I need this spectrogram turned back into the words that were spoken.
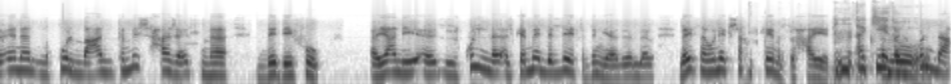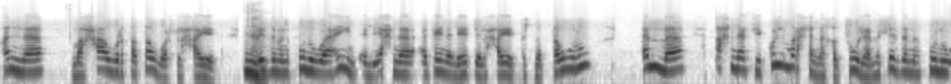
أنا نقول ما فماش حاجة اسمها دي ديفو. يعني الكل الكمال لله في الدنيا. ليس هناك شخص كامل في الحياة. أكيد. كلنا عندنا محاور تطور في الحياة. نعم. لازم نكونوا واعيين اللي إحنا أتينا لهذه الحياة باش نتطوروا. أما إحنا في كل مرحلة نخلطوا لها مش لازم نكونوا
